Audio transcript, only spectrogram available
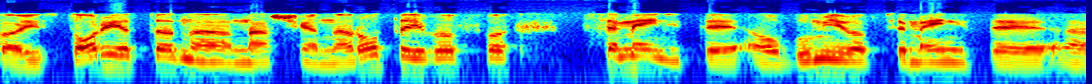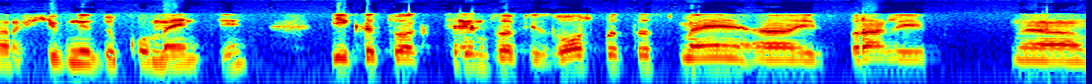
а, историята на нашия народ и в а, семейните албуми, в семейните архивни документи. И като акцент в изложбата сме а, избрали а,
